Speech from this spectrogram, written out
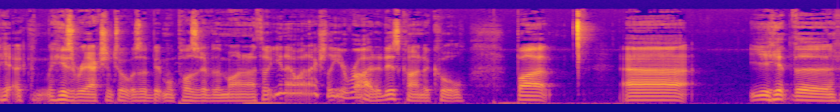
his reaction to it was a bit more positive than mine. And I thought, you know what, actually, you're right. It is kind of cool, but uh, you hit the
